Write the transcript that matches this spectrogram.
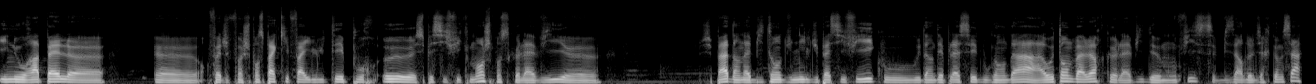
ils nous rappellent. euh, euh, en fait, je, je pense pas qu'il faille lutter pour eux spécifiquement. Je pense que la vie, euh, je sais pas, d'un habitant d'une île du Pacifique ou d'un déplacé d'Ouganda a autant de valeur que la vie de mon fils. C'est bizarre de le dire comme ça.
